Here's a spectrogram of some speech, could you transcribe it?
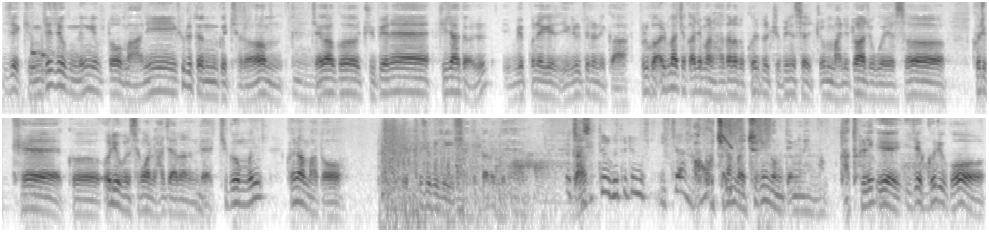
이제 경제적 능력도 많이 줄어든 것처럼 제가 그 주변에 기자들 몇 분에게 얘기를 들으니까 불과 얼마 전까지만 하더라도 그래도 주변에서 좀 많이 도와주고 해서 그렇게 그 어려운 생활을 하지 않았는데 지금은 그나마도 부족해지기 시작했다는 거예요. 자식들 그래도 좀 있지 않아요? 아, 그 지난번에 추징금 때문에 막 다 털리고. 예, 이제 그리고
